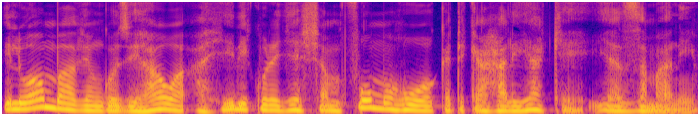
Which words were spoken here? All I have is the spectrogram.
iliwaomba viongozi hao waahidi kurejesha mfumo huo katika hali yake ya zamani.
